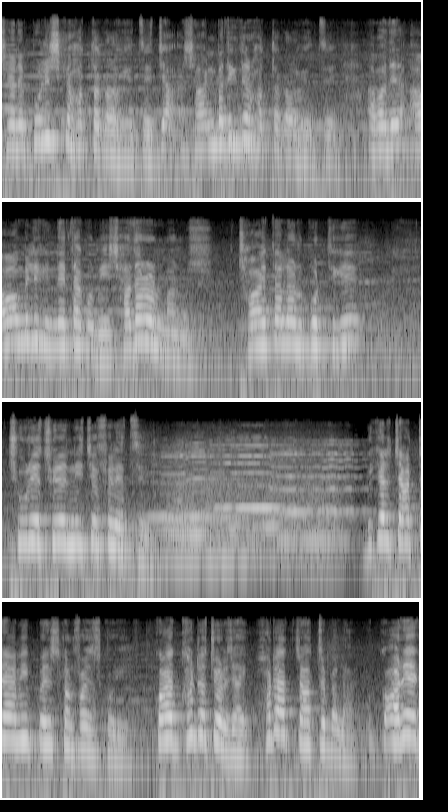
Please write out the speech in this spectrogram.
সেখানে পুলিশকে হত্যা করা হয়েছে, যা সাংবাদিকদের হত্যা করা হয়েছে। আমাদের আওয়ামী লীগ নেতাকর্মী, সাধারণ মানুষ ছয়তলার উপর থেকে ছুঁড়ে ছুঁড়ে নিচে ফেলেছে। বিকেল চারটায় আমি প্রেস কনফারেন্স করি। কয়েক ঘণ্টা চলে যায়, হঠাৎ রাত্রেবেলা অনেক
